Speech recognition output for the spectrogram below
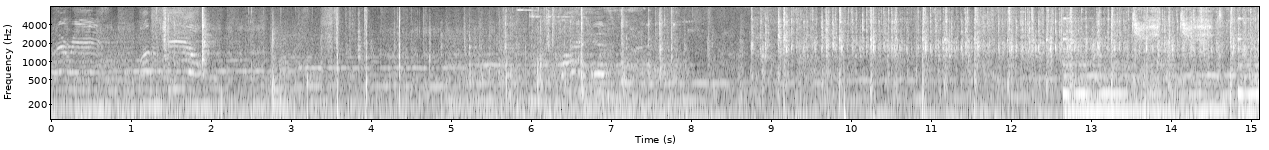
There he Thank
